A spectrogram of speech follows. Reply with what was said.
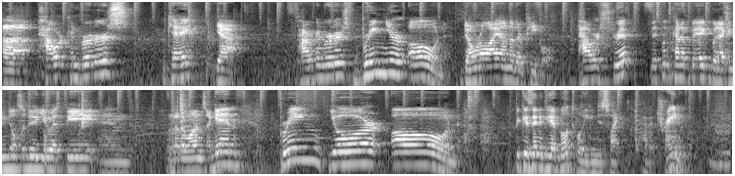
uh, power converters, okay? Yeah, power converters, bring your own. Don't rely on other people. Power strip, this one's kind of big, but I can also do USB and those other ones. Again, bring your own. Because then if you have multiple, you can just like have a train of them.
